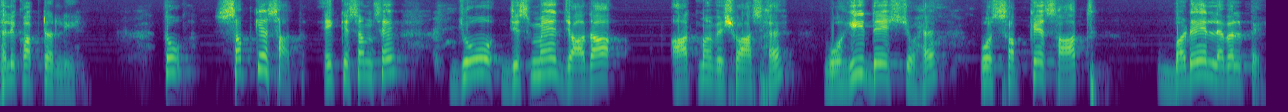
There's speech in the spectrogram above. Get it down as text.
हेलीकॉप्टर ली। तो सबके साथ, एक किस्म से जो जिसमें ज़्यादा आत्मविश्वास है, वही देश जो है, वो सबके साथ बड़े लेवल पे,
